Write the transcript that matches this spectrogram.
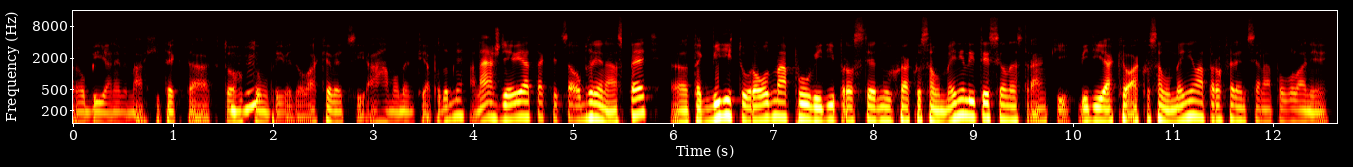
robí, ja neviem, architekta, kto mm-hmm. k tomu priviedol, aké veci, aha, momenty a podobne. A náš deviata, keď sa obzrie naspäť, e, tak vidí tú roadmapu, vidí proste jednoducho, ako sa mu menili tie silné stránky, vidí, ako, ako sa mu menila preferencia na povolanie,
